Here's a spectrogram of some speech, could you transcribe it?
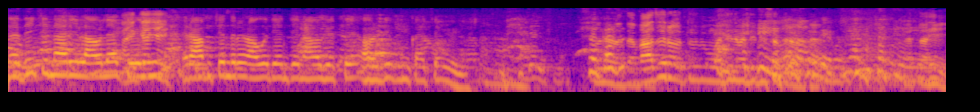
नदी किनारी लावल्या घे रामचंद्र राऊत यांचे नाव घेते हळदी कुंकाच्या वेळी. होता बाजू राहतो तू मध्ये मध्ये दिसत राहतो आता ही.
